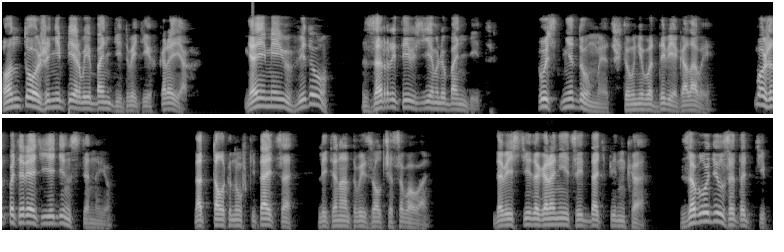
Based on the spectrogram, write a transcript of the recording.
он тоже не первый бандит в этих краях. Я имею в виду зарытый в землю бандит. Пусть не думает, что у него две головы. Может потерять единственную. Оттолкнув китайца, лейтенант вызвал часового. Довести до границы и дать пинка. Заблудился этот тип,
